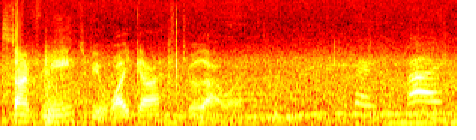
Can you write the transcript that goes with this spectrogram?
it's time for me to be a white guy and go that way. Okay, bye.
